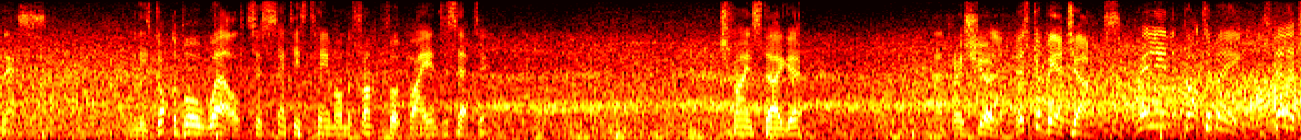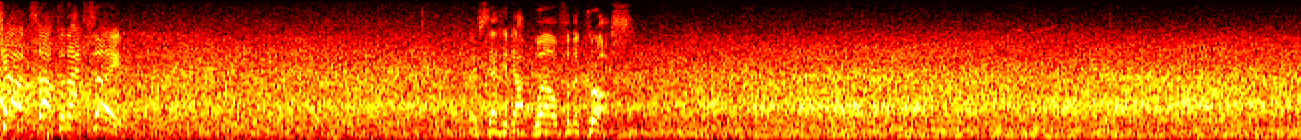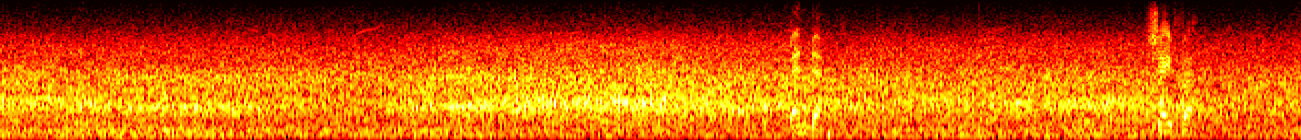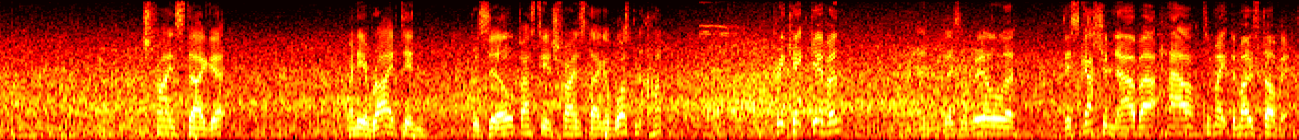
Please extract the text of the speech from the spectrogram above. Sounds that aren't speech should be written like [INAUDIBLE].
And he's got the ball well to set his team on the front foot by intercepting. Schweinsteiger. Andre Schürrle. This could be a chance. Brilliant, got to be. Still a chance after that save. They've set it up well for the cross. Bender. Schaefer. Schweinsteiger. When he arrived in Brazil, Bastian Schweinsteiger wasn't... Free kick given. And there's a real uh, discussion now about how to make the most of it.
